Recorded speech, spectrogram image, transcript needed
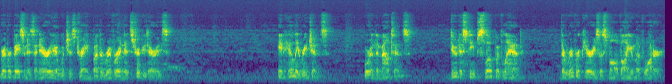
River basin is an area which is drained by the river and its tributaries. In hilly regions, or in the mountains, due to steep slope of land, the river carries a small volume of water.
